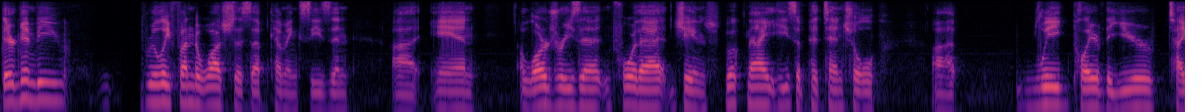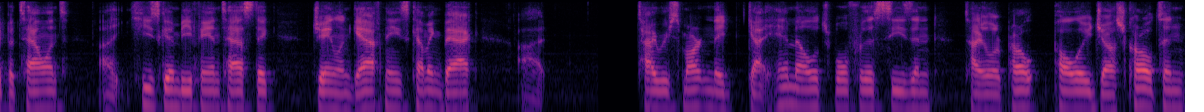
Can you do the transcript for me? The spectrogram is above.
they're going to be really fun to watch this upcoming season, uh, and a large reason for that, James Bouknight, he's a potential uh, league player of the year type of talent. Uh, he's going to be fantastic. Jalen Gaffney's coming back. Uh, Tyrese Martin, they got him eligible for this season. Tyler Polley, Josh Carlton,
